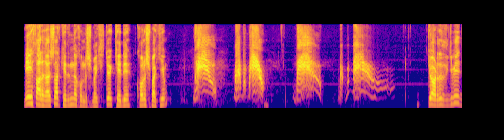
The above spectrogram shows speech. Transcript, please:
Neyse arkadaşlar kedimle konuşmak istiyor. Kedi konuş bakayım. Gördüğünüz gibi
